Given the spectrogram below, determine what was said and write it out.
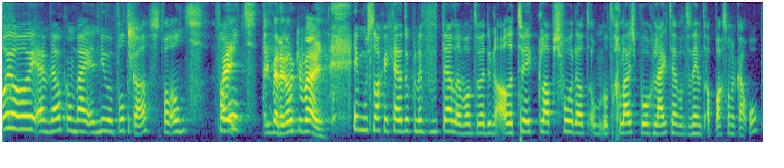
Hoi hoi en welkom bij een nieuwe podcast van ons. Van Hey. ons. Ik ben er ook weer bij. Ik moest lachen, ik ga het ook wel even vertellen, want we doen alle twee klaps voordat, omdat de geluidspoor gelijk te hebben, want we nemen het apart van elkaar op.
